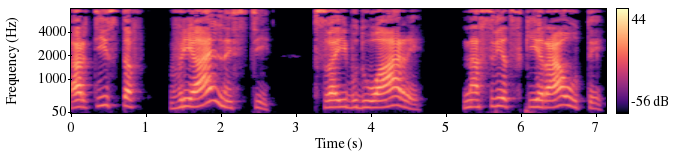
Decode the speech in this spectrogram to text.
артистов в реальности, в свои будуары, на светские рауты.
